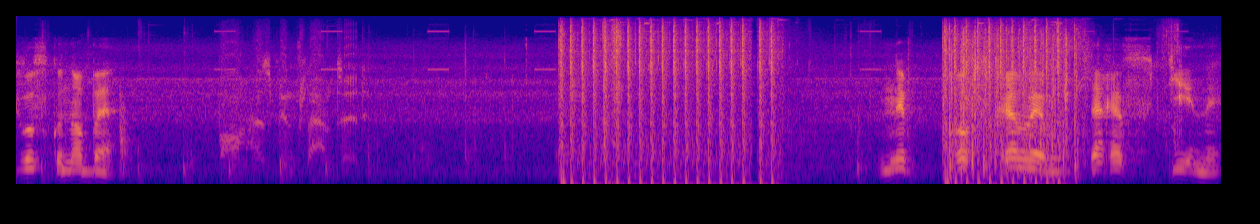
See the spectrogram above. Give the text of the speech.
Жорстко на Б. Не прострелив через стіни.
